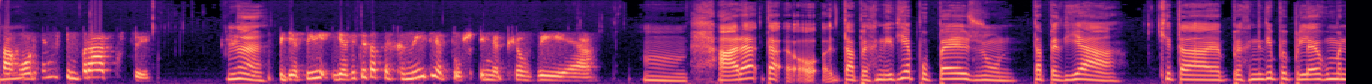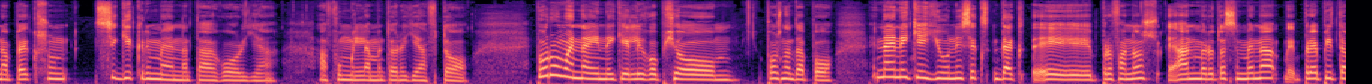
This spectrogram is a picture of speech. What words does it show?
τα αγόρια είναι στην πράξη. Ναι. Γιατί, γιατί και τα παιχνίδια τους είναι πιο βίαια. Άρα τα, τα παιχνίδια που παίζουν τα παιδιά και τα παιχνίδια που επιλέγουμε να παίξουν συγκεκριμένα τα αγόρια, αφού μιλάμε τώρα για αυτό. Μπορούμε να είναι και λίγο πιο, πώς να τα πω, να είναι και unisex. Εντάξει, ε, προφανώς, αν με ρωτάς εμένα, πρέπει τα,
